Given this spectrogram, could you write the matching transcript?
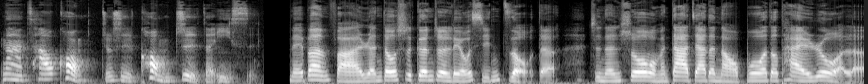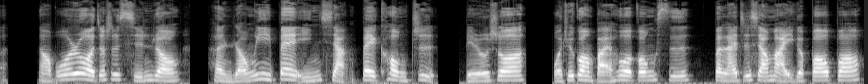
那操控就是控制的意思。没办法，人都是跟着流行走的，只能说我们大家的脑波都太弱了。脑波弱就是形容很容易被影响、被控制。比如说，我去逛百货公司，本来只想买一个包包，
